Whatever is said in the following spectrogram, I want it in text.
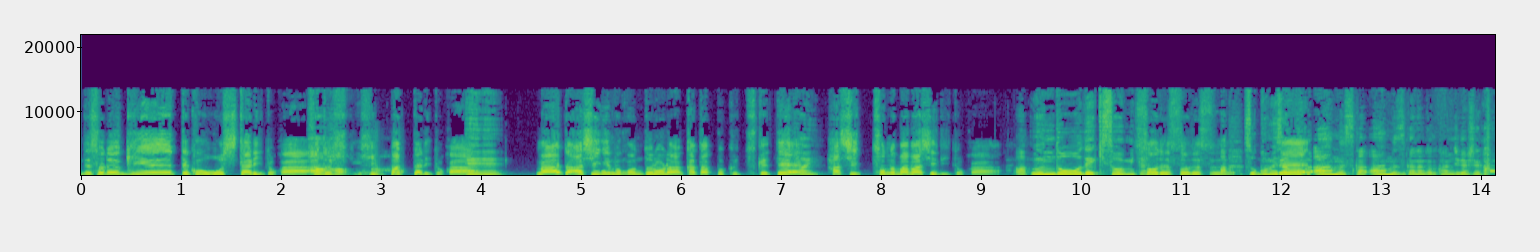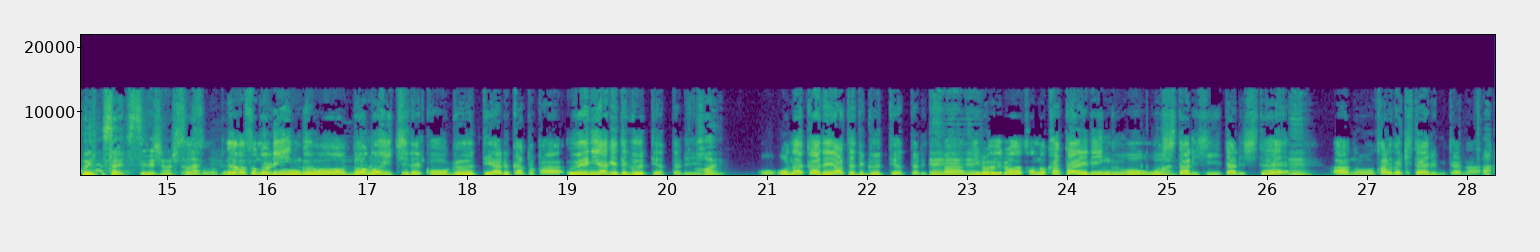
で、それをギューってこう押したりとか、あとはあはひ引っ張ったりとか、ええ。まあ、あと足にもコントローラー片っぽくっつけて、はい走っ、その場走りとか、あ、運動で競うみたいな。そうです、そうです。あ、そう、ごめんなさい。で僕、アームスか、アームズかなんかと勘違いして、ごめんなさい。失礼しました。そうそう。だからそのリングをどの位置でこうグーってやるかとか、上に上げてグーってやったり、はい。はい。おお腹で当ててグーってやったりとか、ええええいろいろその硬いリングを押したり引いたりして、ええ。あの、体鍛えるみたいな。あ、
